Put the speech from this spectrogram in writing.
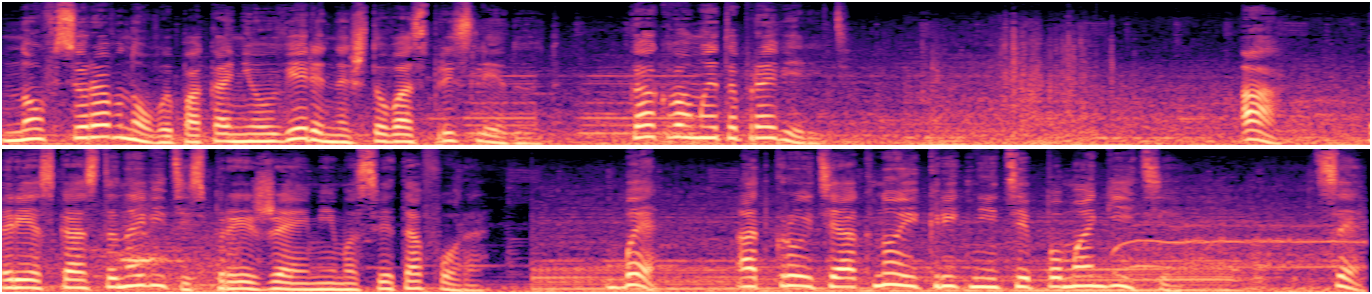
Но все равно вы пока не уверены, что вас преследуют. Как вам это проверить? А. Резко остановитесь, проезжая мимо светофора. Б. Откройте окно и крикните «Помогите!». С.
